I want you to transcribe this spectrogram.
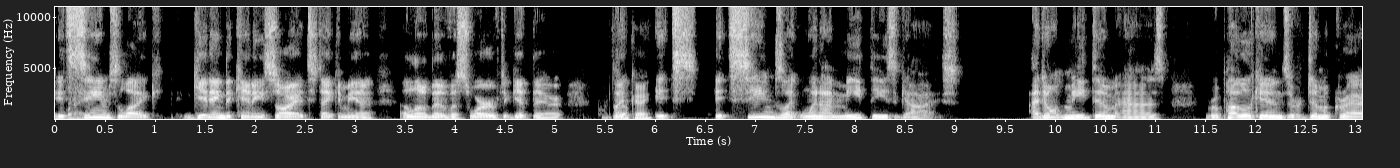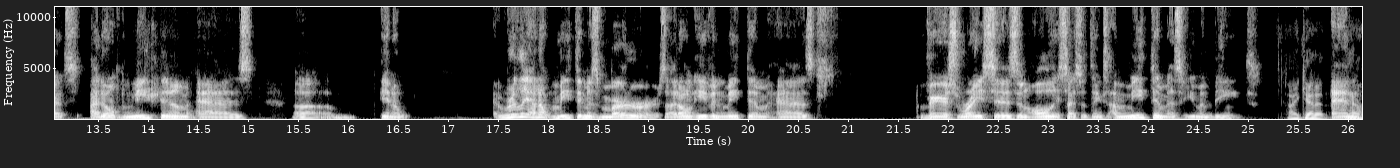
it right. seems like getting to Kenny, sorry, it's taken me a, a little bit of a swerve to get there, but okay. it's, it seems like when I meet these guys, I don't meet them as Republicans or Democrats. I don't meet them as, um, you know, really, I don't meet them as murderers. I don't even meet them as various races and all these types of things. I meet them as human beings. I get it. And yeah.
